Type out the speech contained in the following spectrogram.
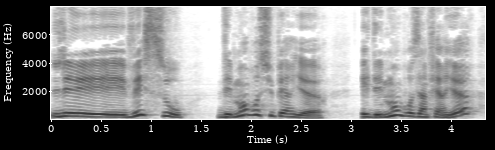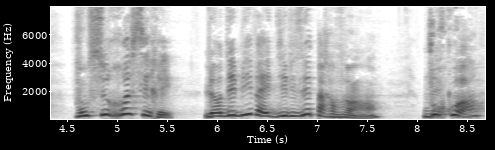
les vaisseaux des membres supérieurs et des membres inférieurs vont se resserrer. Leur débit va être divisé par 20. Hein. Pourquoi?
